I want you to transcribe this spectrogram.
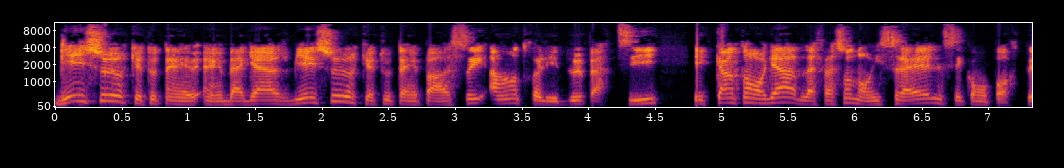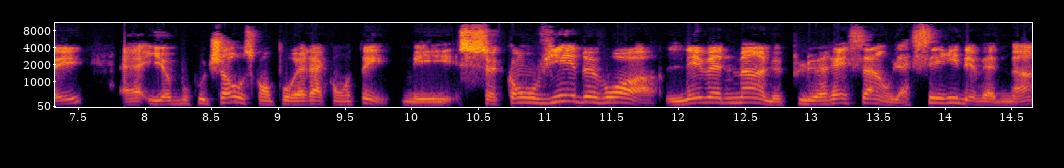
Bien sûr qu'il y a tout un, un bagage, bien sûr qu'il y a tout un passé entre les deux parties. Et quand on regarde la façon dont Israël s'est comporté, euh, il y a beaucoup de choses qu'on pourrait raconter. Mais ce qu'on vient de voir, l'événement le plus récent ou la série d'événements,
